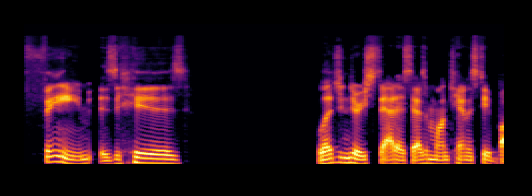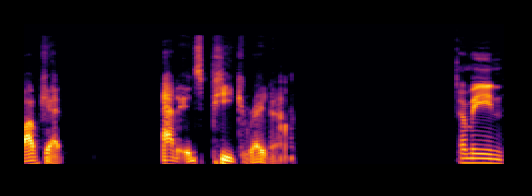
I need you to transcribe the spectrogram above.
fame, is his legendary status as a Montana State Bobcat at its peak right now? I mean,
